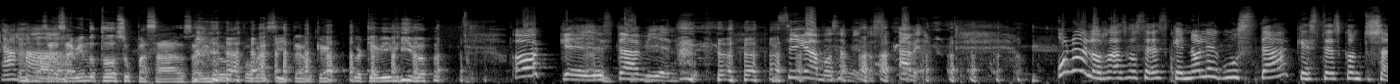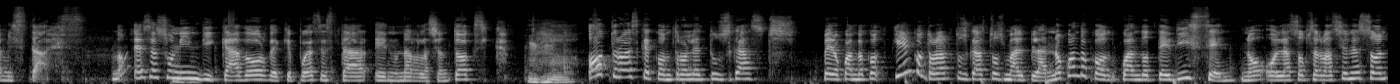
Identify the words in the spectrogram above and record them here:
Ajá. O sea, sabiendo todo su pasado, sabiendo, pobrecita, lo que, lo que ha vivido. Ok, está bien. Sigamos, amigos. A ver. Uno de los rasgos es que no le gusta que estés con tus amistades. ¿No? Ese es un indicador de que puedes estar en una relación tóxica. Otro es que controle tus gastos. Pero cuando co- quieren controlar tus gastos mal plan, no cuando, con- cuando te dicen, ¿no? O las observaciones son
